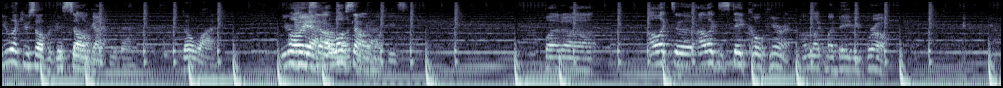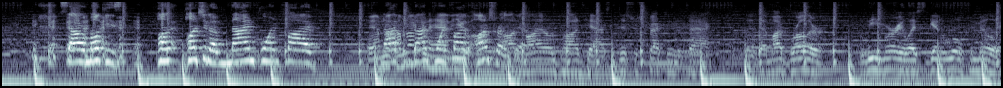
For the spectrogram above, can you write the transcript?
You like yourself a good Stella sour guy. monkey, man. Don't lie. You're Oh yeah, I love sour guy. monkeys. But uh, I like to I like to stay coherent, unlike my baby bro. Sour monkeys pun- punching a 9.5. Hey, I'm not, I'm not going to have you on, punch right on there. my own podcast disrespecting the fact that, that my brother, Lee Murray, likes to get a little familiar.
